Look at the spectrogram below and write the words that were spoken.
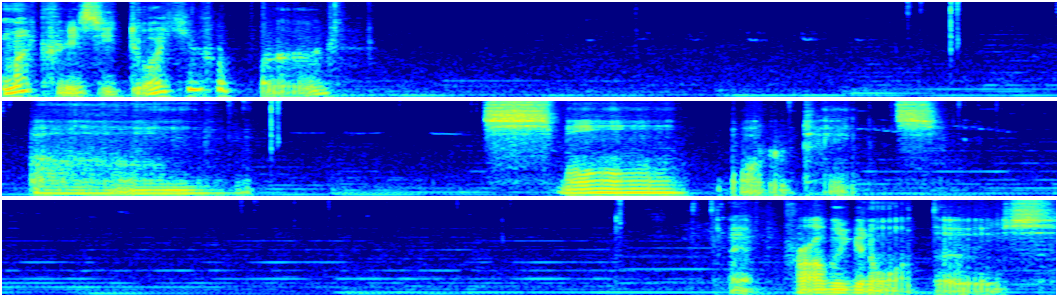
Am I crazy? Do I hear a bird? Small water tanks. I'm probably gonna want those.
